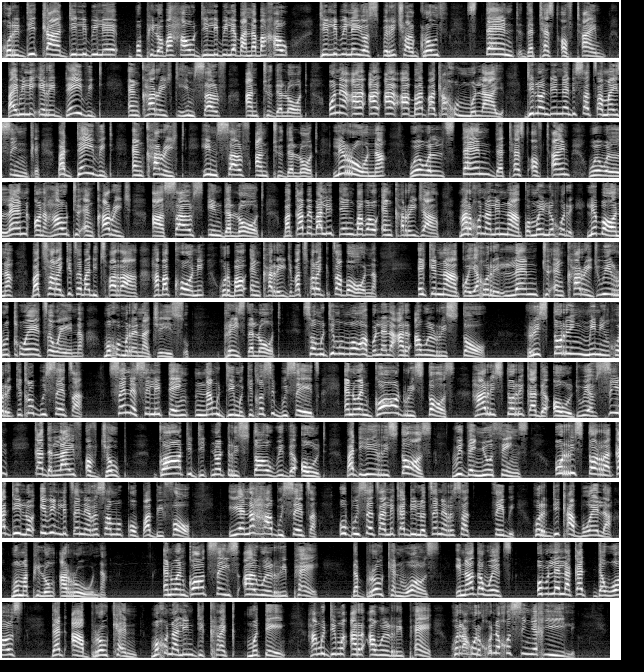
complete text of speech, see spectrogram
Gore di tla di lebile bophelo ba gago di lebile bana ba gago di lebile your spiritual growth stand the test of time. Bible re david encouraged himself unto the lord o ne a batla go mmolaya dilo di ne di sa tsamaye sentle but david encouraged himself unto the lord. Le rona we will stand the test of time. We will learn on how to encourage ourselves in the lord. Ba ka be ba le teng ba ba o encourageang. Mare go na le nako mo e leng gore le bona ba tshwara ke tse ba di tshwarang. Ga ba kgone gore ba o encourage ba tshwara ke tsa bona e ke nako ya gore learn to encourage o e rotloetse wena mo go morena jesu. Praise the lord. So modimo mo a bolela a re i will restore. Restoring meaning gore ke tlo busetsa se ne se le teng nna modimo ke tlo se busetsa. And when god restores ha restore ka the old we have seen ka the life of job. God did not restore with the old but he restores with the new things o restora ka dilo even le tsene re sa mokopa before. Yena ha busetsa o busetsa le ka dilo tsene re sa tsebe gore di tla boela mo maphelong a rona. And when god says i will repair the broken walls in other words o bolela ka the walls that are broken mo go na leng di-crack mo teng. Ha modimo a re i will repair go ra gore go ne go senyegile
